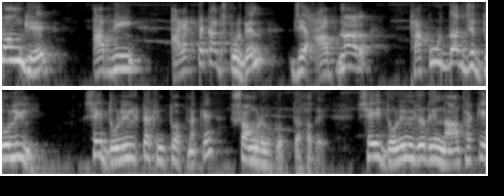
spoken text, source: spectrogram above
সঙ্গে আপনি আর একটা কাজ করবেন, যে আপনার ঠাকুরদার যে দলিল সেই দলিলটা কিন্তু আপনাকে সংগ্রহ করতে হবে। সেই দলিল যদি না থাকে,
